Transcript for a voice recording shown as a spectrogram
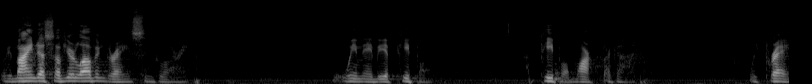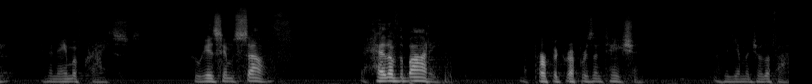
Remind us of your love and grace and glory. We may be a people, people marked by God. We pray in the name of Christ, who is himself the head of the body, the perfect representation of the image of the Father.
